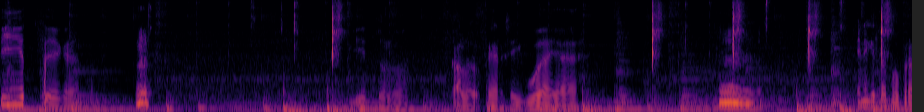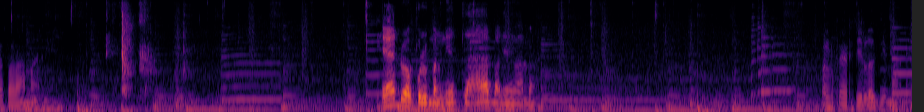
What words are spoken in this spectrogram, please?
pit ya kan gitu loh kalau versi gua ya Hmm. ini kita mau berapa lama nih Ya 20 menit lah paling lama. kalau versi lo gimana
